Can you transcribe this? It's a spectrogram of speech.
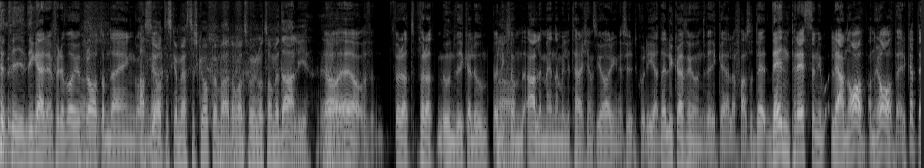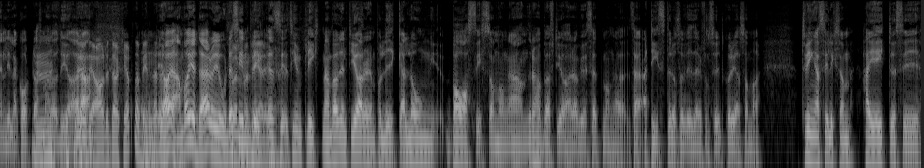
tidigare, för det var ju prat om det en gång. när- Asiatiska mästerskapen va, de var tvungna att ta medalj. Ja, ja för, att, för att undvika lump, Ja. liksom allmänna militärtjänstgöringen i Sydkorea. Det lyckades han ju undvika i alla fall. Så det, den pressen, eller han, av, han har ju avverkat den lilla korta som han behövde göra. det, ja, det dök ju upp några bilder. där. Ja, ja, han var ju där och gjorde sin plikt, eh, sin plikt, men han behövde inte göra den på lika lång basis som många andra har behövt göra. Vi har sett många så här, artister och så vidare från Sydkorea som har tvingats i liksom hiatus i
